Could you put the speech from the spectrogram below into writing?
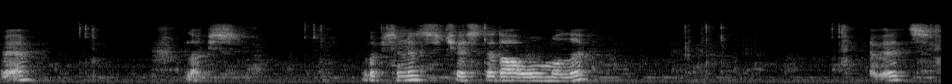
Ve lapis. Lapisimiz chest'te daha olmalı. Evet.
